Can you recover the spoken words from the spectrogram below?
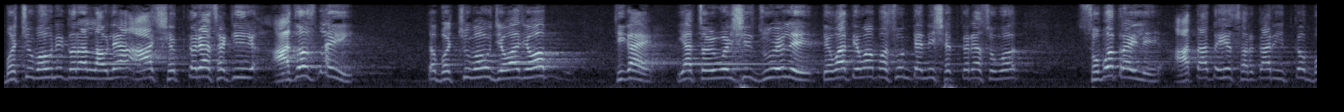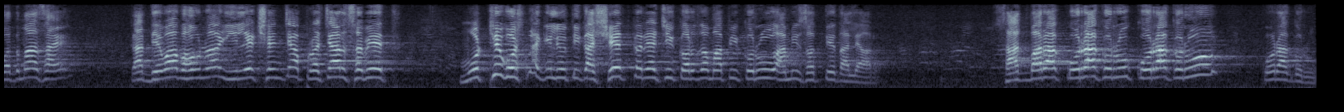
बच्चूभाऊनी करायला लावल्या. आज शेतकऱ्यासाठी आजच नाही. तर बच्चूभाऊ जेव्हा जेव्हा ठीक आहे या चळवळीशी जुळले तेव्हा तेव्हापासून त्यांनी शेतकऱ्यासोबत सोबत राहिले. आता तर हे सरकार इतकं बदमाश आहे. त्या देवाभाऊनं इलेक्शनच्या प्रचार सभेत मोठी घोषणा केली होती का शेतकऱ्याची कर्जमाफी करू आम्ही सत्तेत आल्यावर. सातबारा कोरा करू कोरा करू कोरा करू.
